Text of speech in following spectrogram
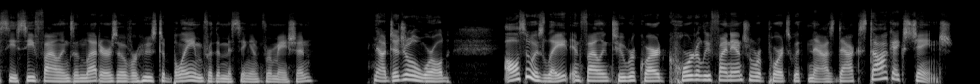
SEC filings and letters over who's to blame for the missing information. Now, Digital World also is late in filing two required quarterly financial reports with NASDAQ Stock Exchange.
